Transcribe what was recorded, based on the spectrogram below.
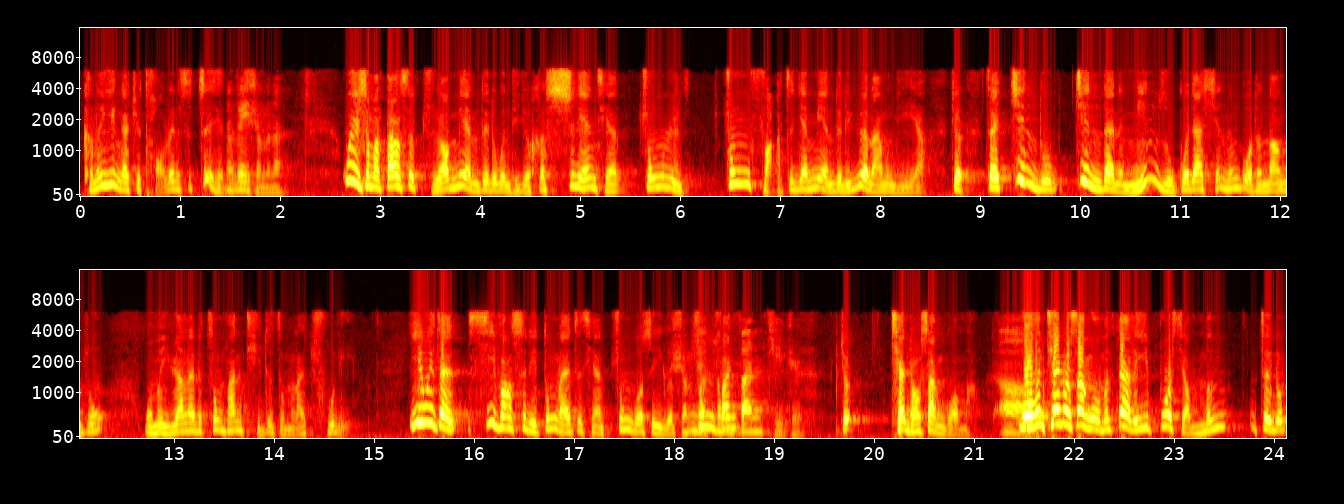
可能应该去讨论的是这些东西。那为什么呢？为什么当时主要面对的问题就和十年前中日中法之间面对的越南问题一样，就是在近度近代的民主国家形成过程当中。我们原来的中藩体制怎么来处理？因为在西方势力东来之前，中国是一个中藩体制，就天朝上国嘛。我们天朝上国，我们带了一波小盟这种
